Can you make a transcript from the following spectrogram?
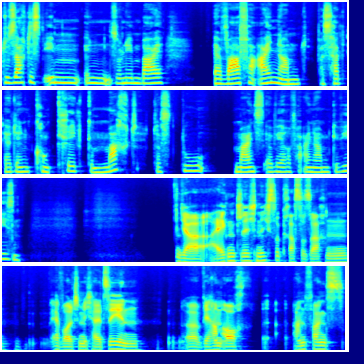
Du sagtest eben in, so nebenbei, er war vereinnahmt. Was hat er denn konkret gemacht, dass du meinst, er wäre vereinnahmt gewesen? Ja, eigentlich nicht so krasse Sachen. Er wollte mich halt sehen. Äh, wir haben auch anfangs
